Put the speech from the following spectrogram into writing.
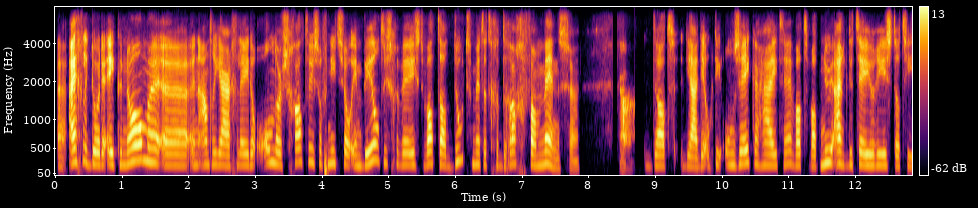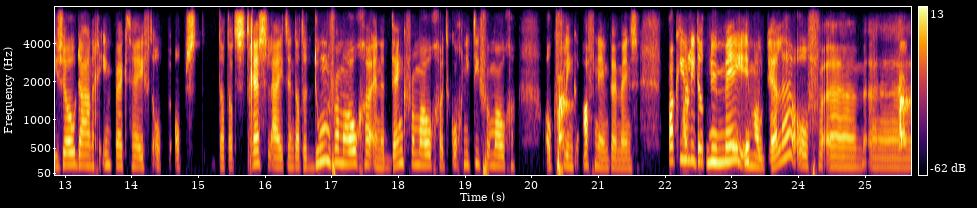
eigenlijk door de economen een aantal jaar geleden onderschat is of niet zo in beeld is geweest wat dat doet met het gedrag van mensen. Ja. Dat ja, die, ook die onzekerheid, hè, wat, wat nu eigenlijk de theorie is, dat die zodanig impact heeft op, op dat dat stress leidt en dat het doenvermogen en het denkvermogen, het cognitief vermogen ook flink afneemt bij mensen. Pakken jullie dat nu mee in modellen? Of, uh, uh,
